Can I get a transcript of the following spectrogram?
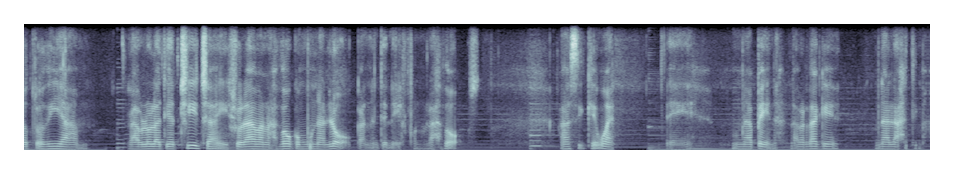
otro día habló la tía Chicha y lloraban las dos como una loca en el teléfono, las dos. Así que bueno, eh, una pena, la verdad que una lástima.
